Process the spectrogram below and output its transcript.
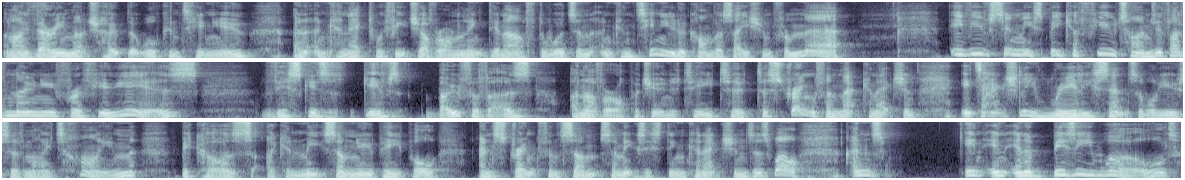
And I very much hope that we'll continue and, and connect with each other on LinkedIn afterwards and, and continue the conversation from there. If you've seen me speak a few times, if I've known you for a few years, this gives, gives both of us another opportunity to, to strengthen that connection. It's actually really sensible use of my time because I can meet some new people and strengthen some, some existing connections as well. And in, in, in a busy world,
